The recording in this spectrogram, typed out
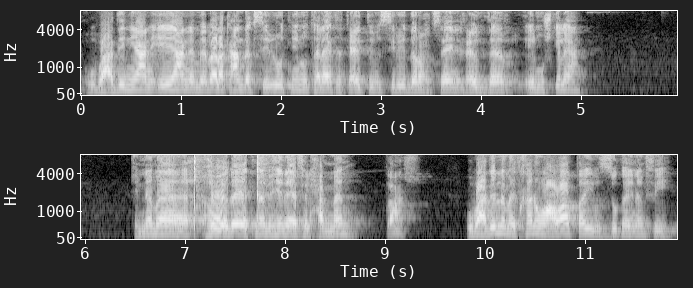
وبعدين يعني إيه يعني لما يبقى لك عندك سرير واثنين وثلاثه تعبت من السرير ده رحت ثاني تعبت من إيه المشكلة يعني؟ إنما هو ده يتنام هنا في الحمام؟ ما ينفعش وبعدين لما يتخانقوا مع بعض طيب الزوج هينام فين؟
